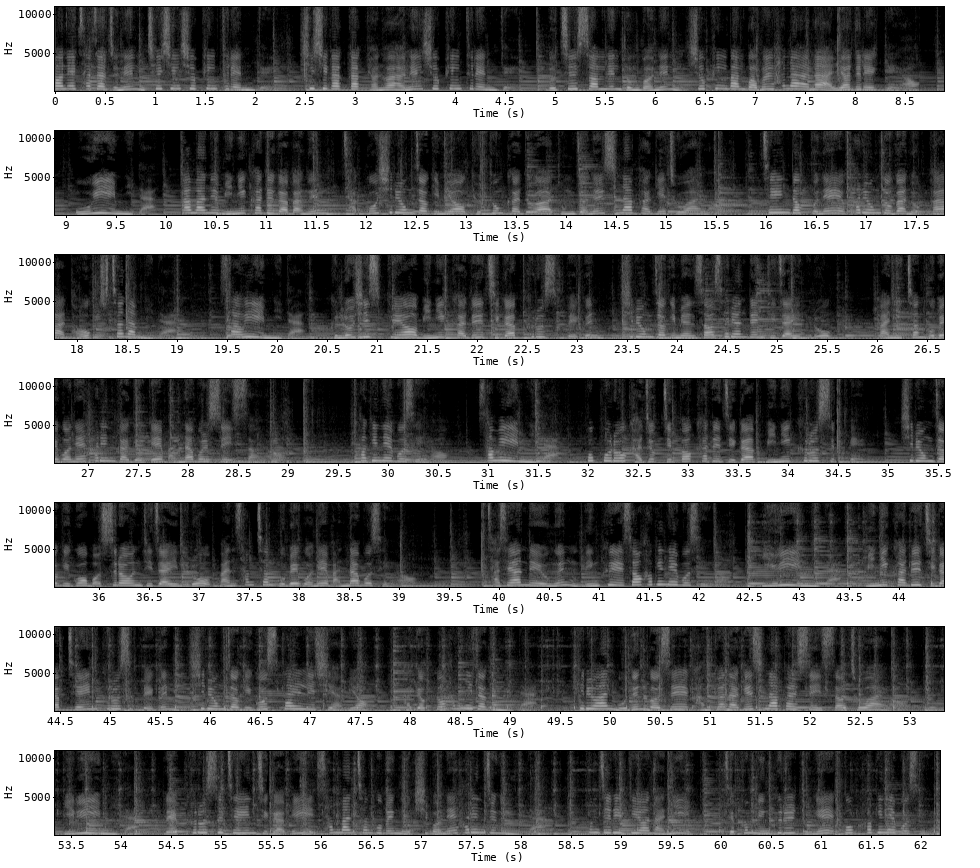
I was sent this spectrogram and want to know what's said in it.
번에 찾아주는 최신 쇼핑 트렌드. 시시각각 변화하는 쇼핑 트렌드. 놓칠 수 없는 돈 버는 쇼핑 방법을 하나하나 알려드릴게요. 5위입니다. 까마느 미니카드 가방은 작고 실용적이며 교통카드와 동전을 수납하기 좋아요. 체인 덕분에 활용도가 높아 더욱 추천합니다. 4위입니다. 글로시 스퀘어 미니카드 지갑 크로스백은 실용적이면서 세련된 디자인으로 12,900원의 할인 가격에 만나볼 수 있어요. 확인해보세요. 3위입니다. 포포로 가죽 지퍼 카드 지갑 미니 크로스백. 실용적이고 멋스러운 디자인으로 13,900원에 만나보세요. 자세한 내용은 링크에서 확인해보세요. 2위입니다. 미니카드 지갑 체인 크로스백은 실용적이고 스타일리시하며 가격도 합리적입니다. 필요한 모든 것을 간편하게 수납할 수 있어 좋아요. 1위입니다. 랩 크로스 체인 지갑이 31,960원에 할인 중입니다. 품질이 뛰어나니 제품 링크를 통해 꼭 확인해보세요.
